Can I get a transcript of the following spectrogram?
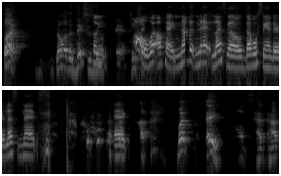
but no other dicks is So going you- there. He Oh, well, okay. Another ne- let's go. Double standard. Let's next. next. But hey, Next. have, have,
